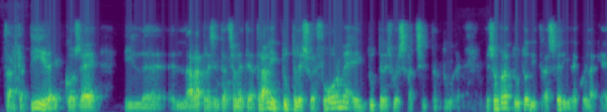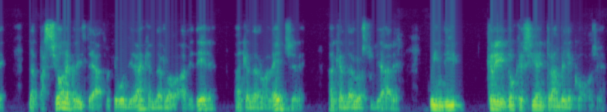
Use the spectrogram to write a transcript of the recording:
far capire cos'è il, la rappresentazione teatrale in tutte le sue forme e in tutte le sue sfaccettature e soprattutto di trasferire quella che è la passione per il teatro, che vuol dire anche andarlo a vedere, anche andarlo a leggere, anche andarlo a studiare. Quindi credo che sia entrambe le cose.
